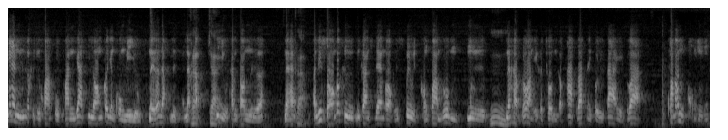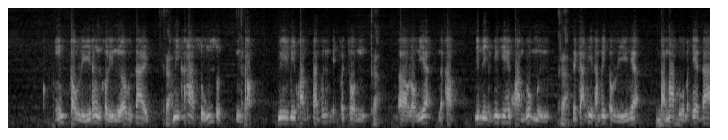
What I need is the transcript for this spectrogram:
แง่หนึงก็คือความผูกพันญาติพี่น้องก็ยังคงมีอยู่ในระดับหนึ่งนะครับครับใช่ที่อยู่ทางตอนเหนือนะฮะครับอันที่สองก็คือมีการแสดงออกในสปิริตของความร่วมมืออืมนะครับ ระหว่างเอกชนกับภาครัฐในเกาหลีใต้เห็นว่าความมั่นคงของเกาหลีทั้งเกาหลีเหนือเกาหลีใต้ครับมีค่าสูงที่สุดนะครับ มีมีความสำคัญเพราะฉะนั้นเอกชนครับเอ่อเหล่านี้นะครับ ยินดีอย่างยิ่งที่ให้ความร่วมมือ ครับในการที่ทำให้เกาหลีเนี่ยอืมสามารถรวมประเทศได้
